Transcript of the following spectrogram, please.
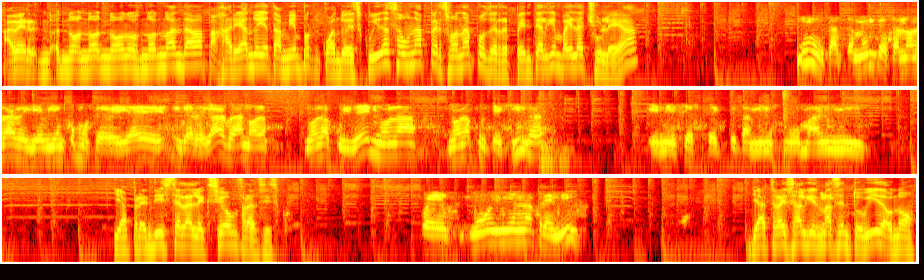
a ver, no, no, no, no, no, andaba pajareando ella también, porque cuando descuidas a una persona, pues de repente alguien va y la chulea. Sí, exactamente, o sea, no la regué bien como se debería de, de regar, ¿verdad? No la, no la cuidé, no la, no la protegí, ¿verdad? En ese aspecto también estuvo mal mi, Y aprendiste la lección, Francisco. Pues muy bien la aprendí. ¿Ya traes a alguien más en tu vida o no?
